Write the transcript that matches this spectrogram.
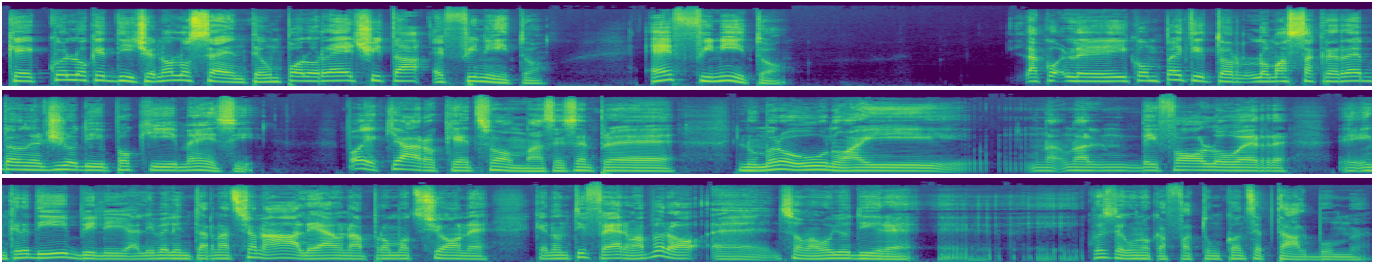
che quello che dice non lo sente, un po' lo recita, è finito. È finito. La, le, I competitor lo massacrerebbero nel giro di pochi mesi. Poi è chiaro che insomma sei sempre il numero uno, hai una, una, dei follower eh, incredibili a livello internazionale, hai una promozione che non ti ferma, però eh, insomma voglio dire, eh, questo è uno che ha fatto un concept album.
